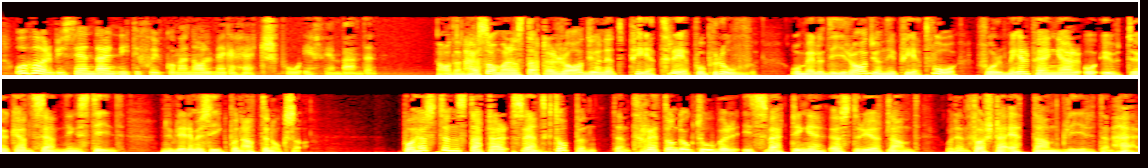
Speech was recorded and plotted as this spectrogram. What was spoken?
och Hörbysändaren 97,0 MHz på FM-banden. Ja, den här sommaren startar radion ett P3 på prov och Melodiradion i P2 får mer pengar och utökad sändningstid. Nu blir det musik på natten också. På hösten startar Svensktoppen den 13 oktober i Svärtinge, Östergötland och den första ettan blir den här.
